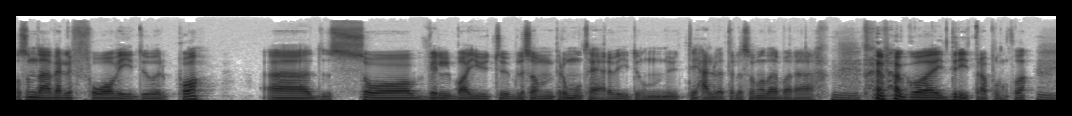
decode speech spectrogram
og som det er veldig få videoer på, så vil bare YouTube liksom promotere videoen ut i helvete, liksom, og det bare, mm. bare går dritbra, på en måte. Mm.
